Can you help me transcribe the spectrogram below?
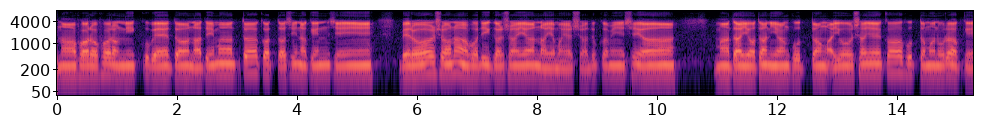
ন ফর ফরং নিকুবেত নাতে মাত্ত কত্তসি ন কিঞ্চি বেরোশনাভধিকর্ষয় নয়ময়স্য দুঃখমেশয় মাতায়তনিয়ং পুত্তং আয়ুষয়েক পুত্তমনুরকে।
